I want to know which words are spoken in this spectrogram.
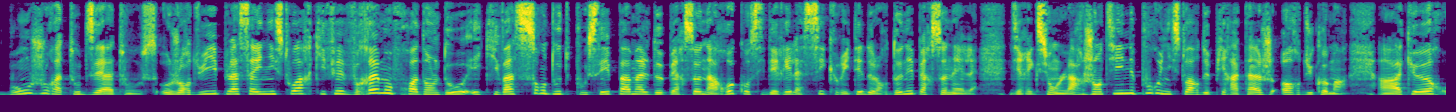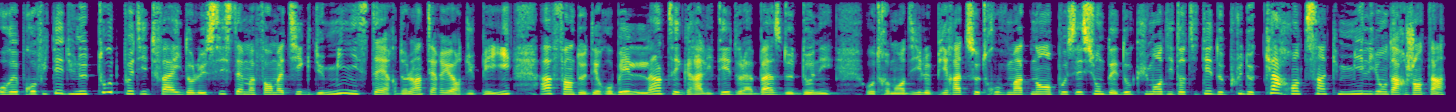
Bonjour à toutes et à tous. Aujourd'hui, place à une histoire qui fait vraiment froid dans le dos et qui va sans doute pousser pas mal de personnes à reconsidérer la sécurité de leurs données personnelles. Direction l'Argentine pour une histoire de piratage hors du commun. Un hacker aurait profité d'une toute petite faille dans le système informatique du ministère de l'Intérieur du pays afin de dérober l'intégralité de la base de données. Autrement dit, le pirate se trouve maintenant en possession des documents d'identité de plus de 45 millions d'Argentins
